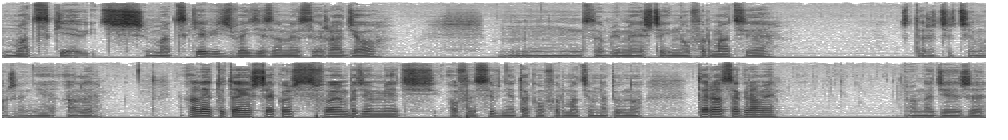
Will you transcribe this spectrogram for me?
Mackiewicz. Mackiewicz wejdzie zamiast Radio. Mm, zrobimy jeszcze inną formację. 4 czy 3 może nie, ale ale tutaj jeszcze jakąś swoją będziemy mieć ofensywnie taką formacją na pewno teraz zagramy. Mam nadzieję, że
